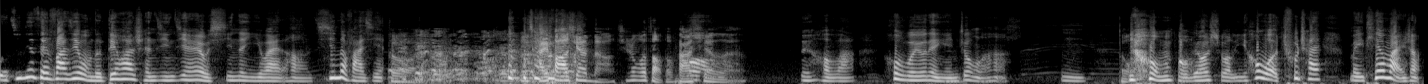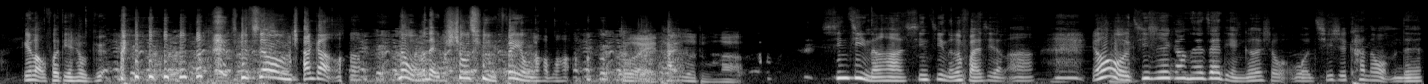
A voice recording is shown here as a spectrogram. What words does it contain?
我今天才发现我们的电话传情竟然有新的意外哈，新的发现。对，你才发现呢？其实我早都发现了。对，好吧，后果有点严重了哈。嗯，然后我们保镖说了，以后我出差每天晚上给老婆点首歌，就知道我们查岗了。那我们得收取你费用了，好不好？对，太恶毒了。新技能啊，新技能发现了啊。然后我其实刚才在点歌的时候，我其实看到我们的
